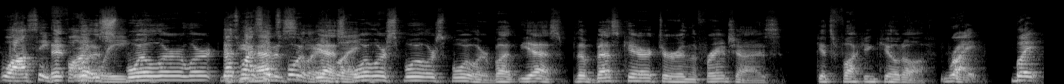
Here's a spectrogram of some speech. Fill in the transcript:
Well, I'll say It finally. spoiler alert. That's why I said spoiler, Yeah, but- spoiler, spoiler, spoiler. But yes, the best character in the franchise gets fucking killed off. Right. But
